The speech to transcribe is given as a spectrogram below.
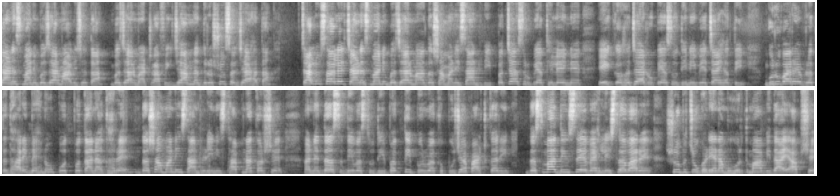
ચાણસમાની બજારમાં આવી જતા. બજારમાં ટ્રાફિક જામના દ્રશ્યો સર્જાયા હતા. ચાલુ સાલે ચાણસ્માની બજારમાં દશામાની સાંઢળી પચાસ રૂપિયાથી લઈને એક હજાર રૂપિયા સુધીની વેચાઈ હતી. ગુરુવારે વ્રતધારી બહેનો પોતપોતાના ઘરે દશામાની સાંઢળીની સ્થાપના કરશે અને દસ દિવસ સુધી ભક્તિપૂર્વક પૂજાપાઠ કરી દસમા દિવસે વહેલી સવારે શુભ ચોઘડિયાના મુહૂર્તમાં વિદાય આપશે.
